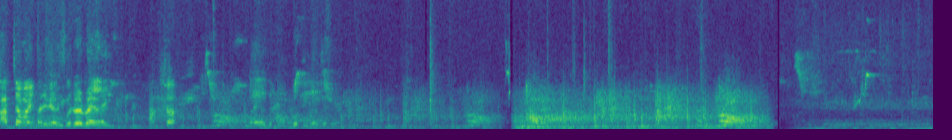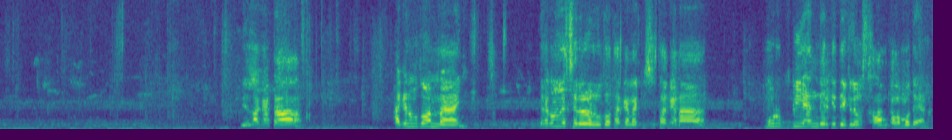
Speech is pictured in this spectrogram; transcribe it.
আচ্ছা ভাই বাড়ি ঠিক বেতন আছে। ভাই ভাই? আচ্ছা। ভাই ওদের ক্ষতি যাবে এলাকাটা আগের মতো আর নাই। এখনকার ছেলেরা রোজা থাকে না, কিছু থাকে না, মুরব্বী আনদেরকে দেখলেও সালাম কালামও দেয় না।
